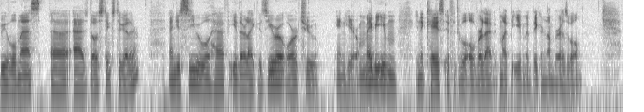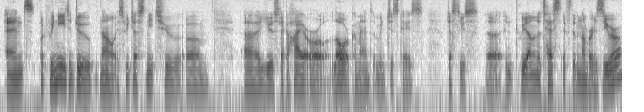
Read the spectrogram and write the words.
we will mass uh, add those things together. And you see we will have either like a zero or two in here. Or maybe even in a case if it will overlap, it might be even a bigger number as well. And what we need to do now is we just need to um, uh, use like a higher or lower command, in this case just use uh, we're going to test if the number is zero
